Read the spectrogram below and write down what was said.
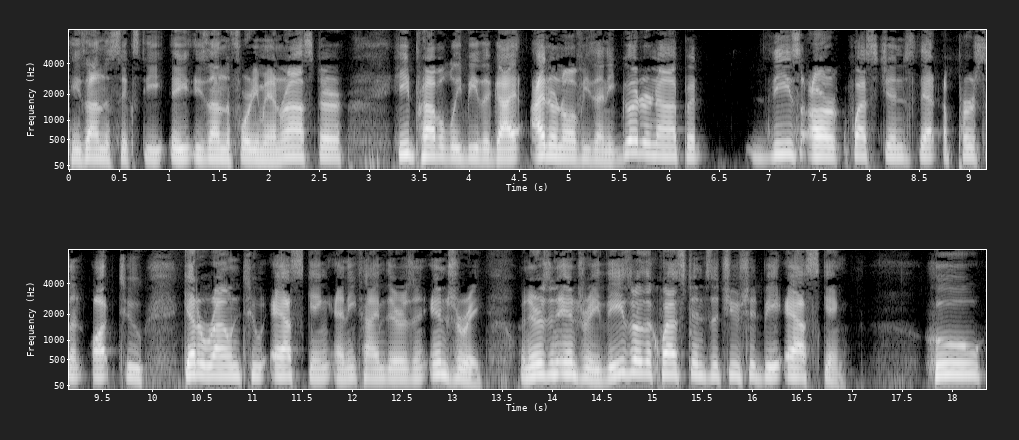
He's on the 60 eh, he's on the 40 man roster. He'd probably be the guy. I don't know if he's any good or not, but these are questions that a person ought to get around to asking anytime there is an injury. When there's an injury, these are the questions that you should be asking. Who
